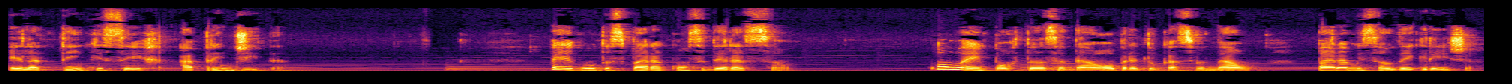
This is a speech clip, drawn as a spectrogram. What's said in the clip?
ela tem que ser aprendida. Perguntas para consideração: Qual é a importância da obra educacional para a missão da Igreja?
